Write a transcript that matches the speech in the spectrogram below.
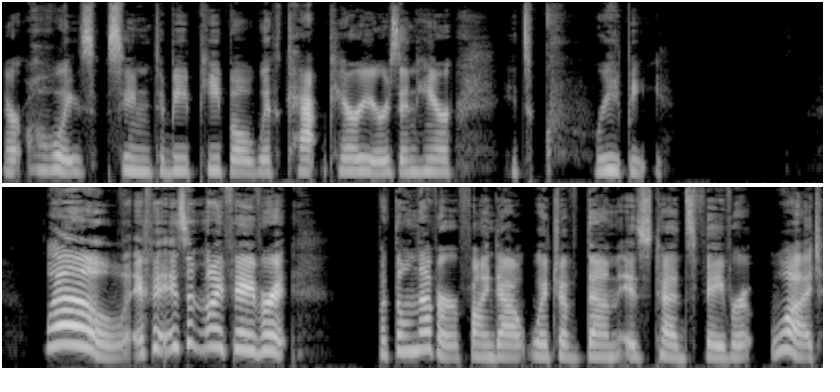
There always seem to be people with cat carriers in here. It's creepy. Well, if it isn't my favorite, but they'll never find out which of them is Ted's favorite what,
